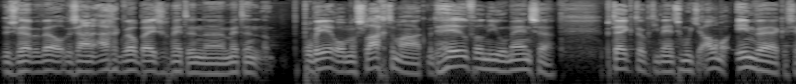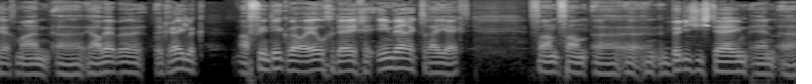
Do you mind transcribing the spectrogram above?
Dus we, hebben wel, we zijn eigenlijk wel bezig met een, met een proberen om een slag te maken met heel veel nieuwe mensen. Betekent ook die mensen moet je allemaal inwerken, zeg maar. En, eh, ja, we hebben een redelijk, nou vind ik wel heel gedegen inwerktraject van, van eh, een een buddy systeem en eh,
